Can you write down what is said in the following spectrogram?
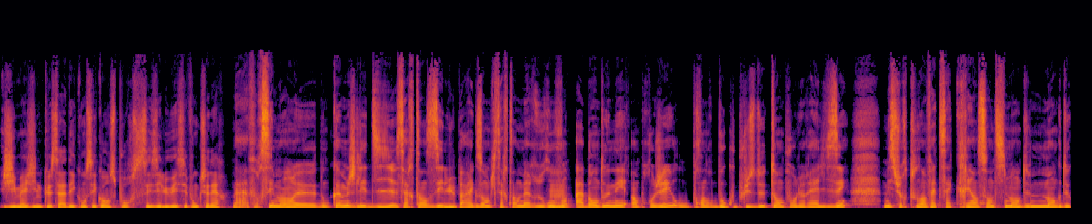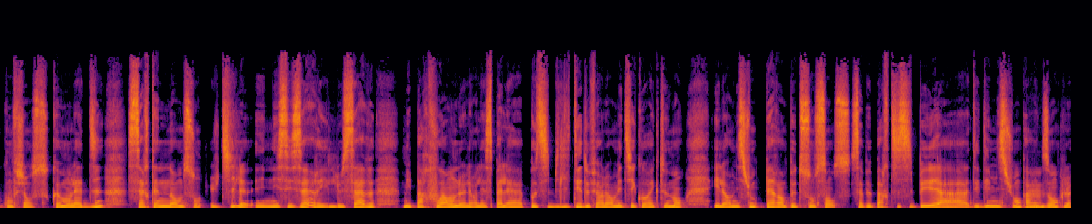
j'imagine que ça a des conséquences pour ces élus et ces fonctionnaires. Bah forcément. euh, donc comme je l'ai dit, certains élus, par exemple, certains maires ruraux Mhm. vont abandonner un projet ou prendre beaucoup plus de temps pour le réaliser. Mais surtout, en fait, ça crée un sentiment de manque de confiance. Comme on l'a dit, certaines normes sont utiles et nécessaires et ils le savent, mais parfois on ne leur laisse pas la possibilité de faire leur métier correctement et leur mission perd un peu de son sens. Ça peut participer à des démissions, par Mhm. exemple.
